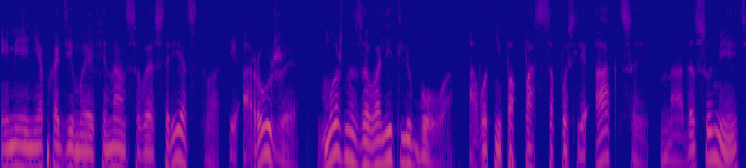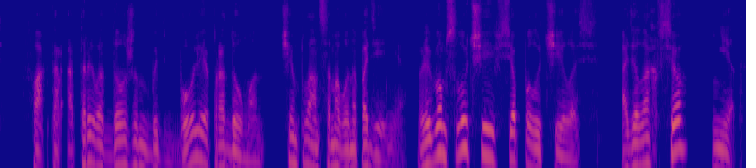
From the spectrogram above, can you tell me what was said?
имея необходимые финансовые средства и оружие, можно завалить любого, а вот не попасться после акции надо суметь. Фактор отрыва должен быть более продуман, чем план самого нападения. В любом случае, все получилось. О делах все? Нет.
